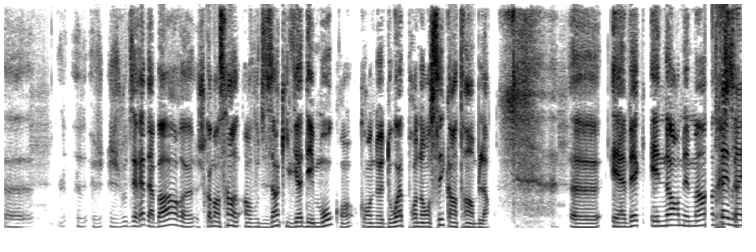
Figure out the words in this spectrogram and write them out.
Euh, je vous dirais d'abord, euh, je commencerai en, vous disant qu'il y a des mots qu'on ne doit prononcer qu'en tremblant. Euh, et avec énormément Très de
